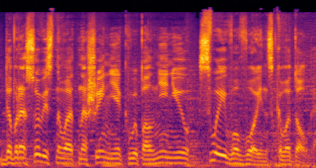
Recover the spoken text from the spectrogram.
добросовестного отношения к выполнению своего воинского долга.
